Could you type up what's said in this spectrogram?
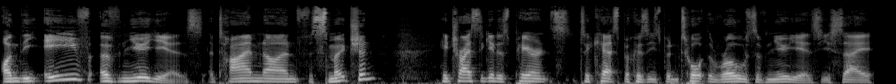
On the eve of New Year's, a time known for smooching, he tries to get his parents to kiss because he's been taught the rules of New Year's. You say,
